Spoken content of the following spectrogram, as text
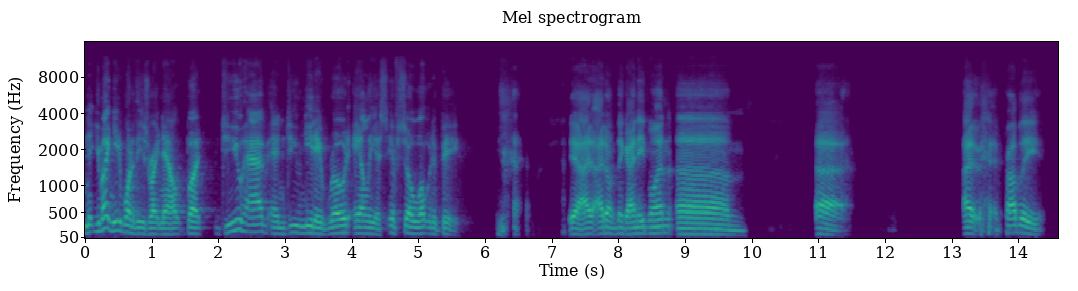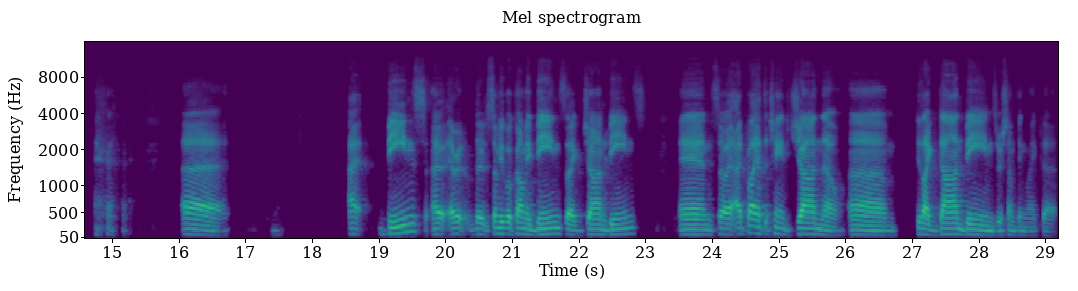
You might need one of these right now, but do you have and do you need a road alias? If so, what would it be? Yeah, I, I don't think I need one. Um, uh, I probably, uh, I beans. I, every, there's some people call me Beans, like John Beans, and so I, I'd probably have to change John though. Um, to like Don Beans or something like that.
